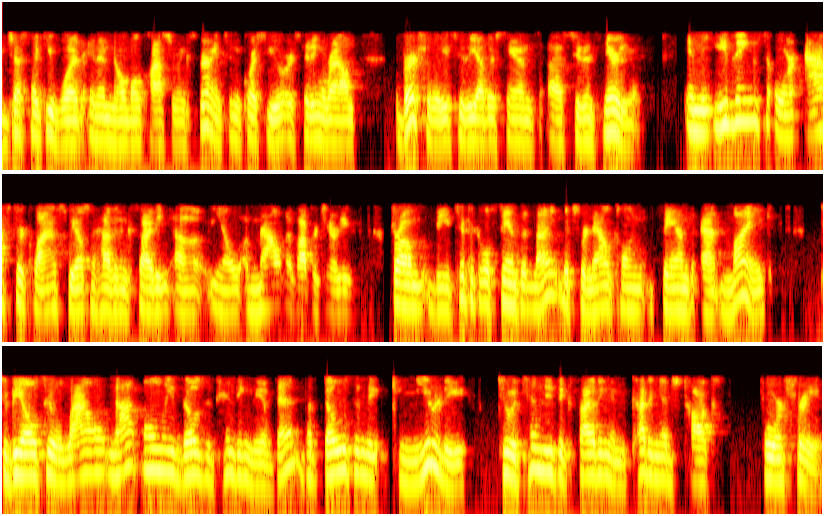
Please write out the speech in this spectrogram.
just like you would in a normal classroom experience. And of course, you are sitting around virtually to the other SANS uh, students near you. In the evenings or after class, we also have an exciting, uh, you know, amount of opportunities from the typical SANS at night, which we're now calling SANS at Mic, to be able to allow not only those attending the event, but those in the community to attend these exciting and cutting edge talks for free.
